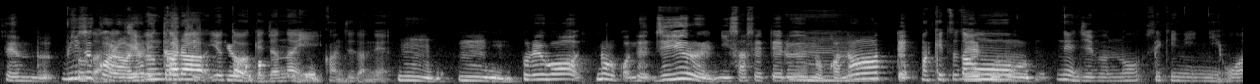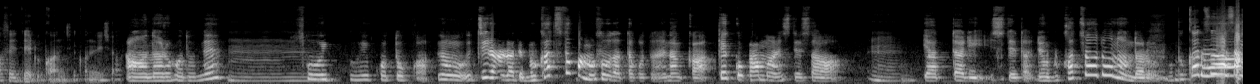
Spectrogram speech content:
全部。自らやりたいって自分から言ったわけじゃない感じだね。うん、うん。それが、なんかね、自由にさせてるのかなって。まあ、決ね断を思うね、自分の責任に負わせてる感じかね、じゃあ。ああ、なるほどね。うーん。そういそうことか。でも、うちらだって部活とかもそうだったことない。なんか、結構我慢してさ、うん。やったりしてた。でも部活はどうなんだろう？部活はさ、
